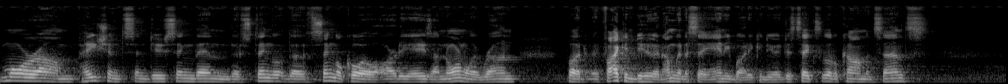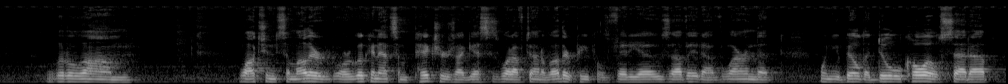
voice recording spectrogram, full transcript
more um, patience-inducing than the single the single coil RDAs I normally run. But if I can do it, I'm going to say anybody can do it. It just takes a little common sense, a little um, watching some other or looking at some pictures, I guess is what I've done of other people's videos of it. I've learned that when you build a dual coil setup,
